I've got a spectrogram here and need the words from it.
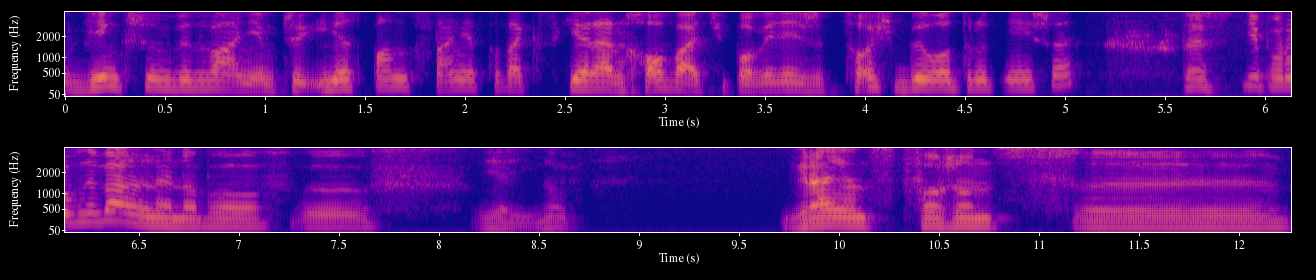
większym wyzwaniem? Czy jest Pan w stanie to tak skierarchować i powiedzieć, że coś było trudniejsze? To jest nieporównywalne, no bo jej, no, grając, tworząc, yy,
